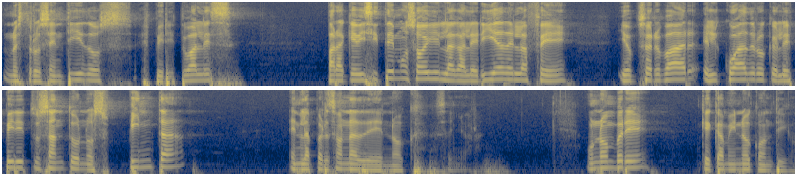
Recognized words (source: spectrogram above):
nuestros sentidos espirituales para que visitemos hoy la galería de la fe y observar el cuadro que el Espíritu Santo nos pinta en la persona de Enoch, Señor. Un hombre que caminó contigo.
